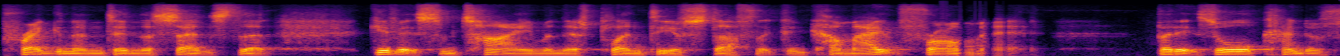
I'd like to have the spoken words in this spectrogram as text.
Pregnant in the sense that give it some time and there's plenty of stuff that can come out from it, but it's all kind of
